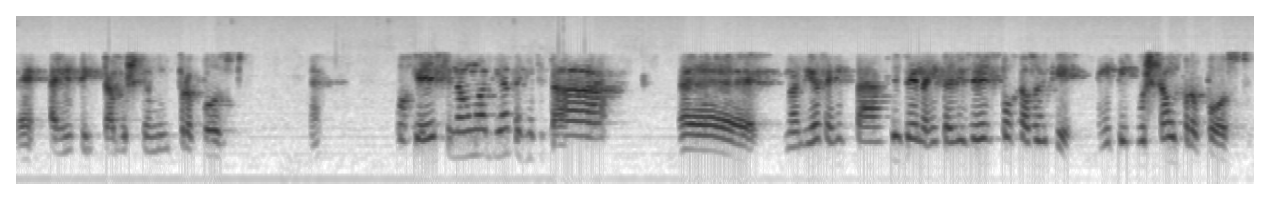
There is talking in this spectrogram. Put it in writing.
né, a gente tem que estar tá buscando um propósito. Né? Porque senão não adianta a gente estar. Tá, é, não adianta a gente estar tá vivendo, a gente vai viver por causa de quê? A gente tem que buscar um propósito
